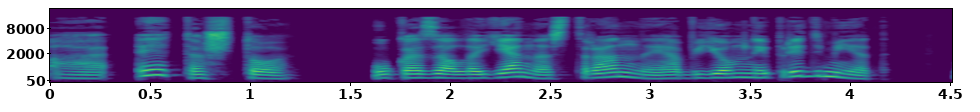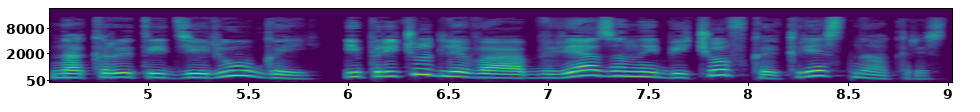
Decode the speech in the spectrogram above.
А это что? Указала я на странный объемный предмет, накрытый дерюгой и причудливо обвязанный бечевкой крест-накрест.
